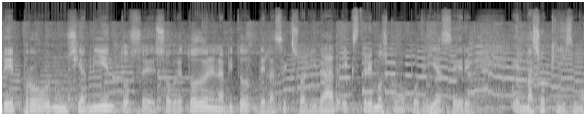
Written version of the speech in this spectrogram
de pronunciamientos, eh, sobre todo en el ámbito de la sexualidad, extremos como podría ser el masoquismo.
